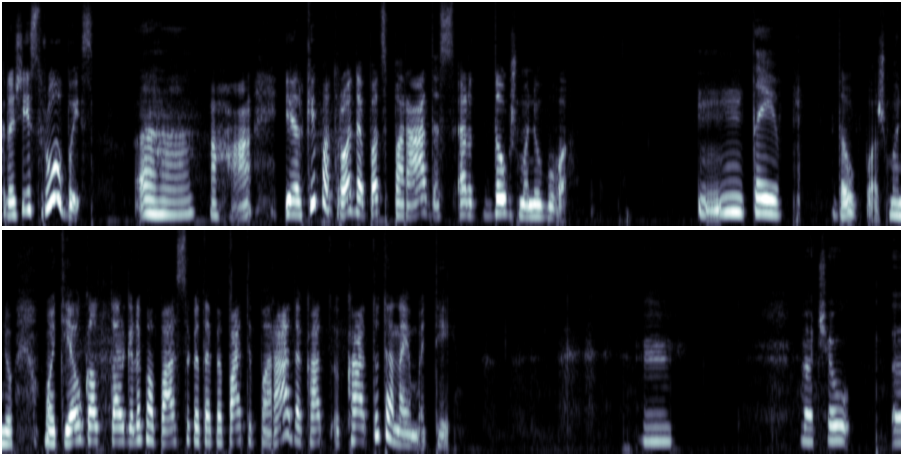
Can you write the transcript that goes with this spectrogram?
gražiais rūbais. Aha. Aha, ir kaip atrodė pats paradas, ar daug žmonių buvo? Mm, Taip. Daug buvo žmonių. Matėjau, gal tu dar gali papasakoti apie patį paradą, ką, ką tu tenai matėjai? Mačiau, e,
